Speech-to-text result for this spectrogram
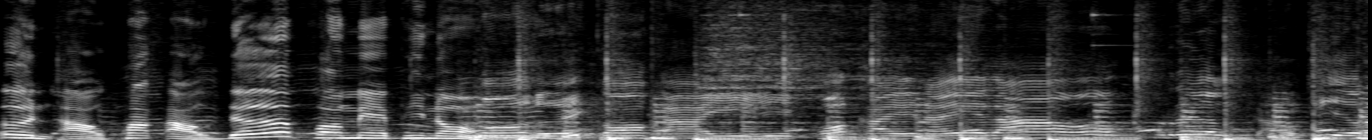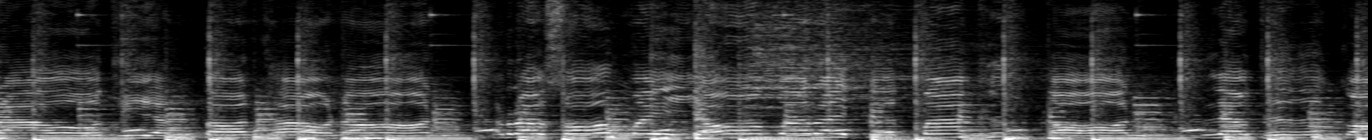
เอิ้นเอาควักเอาเด้อพ่อแม่พี่น้องกอเอ๋ยกอไก่ขอไข่ในเล้า ข้านอน เราสองไม่ยอมอะไรเกิดมาขึ้นก่อน แล้วเธอก็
